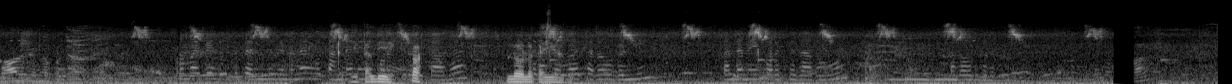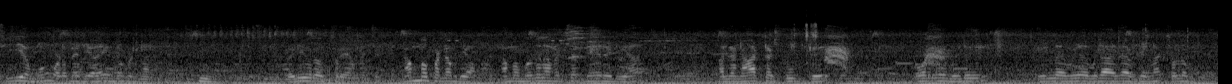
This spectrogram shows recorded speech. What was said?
மாதிரி என்ன பண்றாங்க? தள்ளி. உள்ள உள்ள கை ரூபாய் செலவு பண்ணி தண்டனை குறைச்சதாகவும் தகவல் கிடைச்சது சிஎம்மும் உடனடியாக என்ன பண்ணாங்க? வெளியுறவுத்துறை அமைச்சர். நம்ம பண்ண முடியாம நம்ம முதலமைச்சர் நேரடியா அந்த நாட்டை கூப்பிட்டு உடனே விடு இல்லை விட விடாது அப்படின்னா சொல்ல முடியாது.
